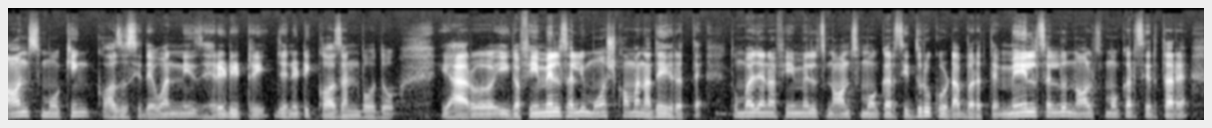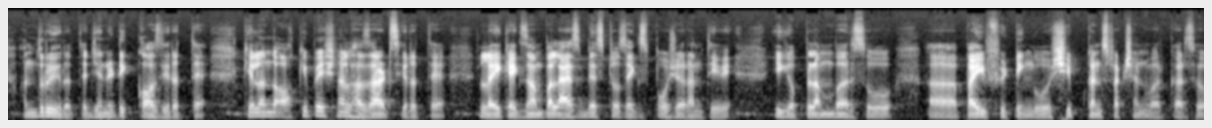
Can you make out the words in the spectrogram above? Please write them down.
ನಾನ್ ಸ್ಮೋಕಿಂಗ್ ಕಾಸಸ್ ಇದೆ. One is hereditary genetic cause ಅನ್ಬೋದು. ಯಾರು ಈಗ ಫೀಮೇಲ್ಸಲ್ಲಿ ಮೋಸ್ಟ್ ಕಾಮನ್ ಅದೇ ಇರುತ್ತೆ. ತುಂಬ ಜನ ಫೀಮೇಲ್ಸ್ ನಾನ್ ಸ್ಮೋಕರ್ಸ್ ಇದ್ದರೂ ಕೂಡ ಬರುತ್ತೆ. ಮೇಲ್ಸಲ್ಲೂ ನಾನ್ ಸ್ಮೋಕರ್ಸ್ ಇರ್ತಾರೆ. ಅಂದರೂ ಇರುತ್ತೆ. ಜೆನೆಟಿಕ್ ಕಾಸ್ ಇರುತ್ತೆ. ಕೆಲವೊಂದು ಆಕ್ಯುಪೇಷನಲ್ ಹಜಾರ್ಡ್ಸ್ ಇರುತ್ತೆ. ಲೈಕ್ ಎಕ್ಸಾಂಪಲ್ ಆಸ್ಬೆಸ್ಟೋಸ್ ಎಕ್ಸ್ಪೋಷರ್ ಅಂತೀವಿ. ಈಗ plumbers pipe fitting ship construction workers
